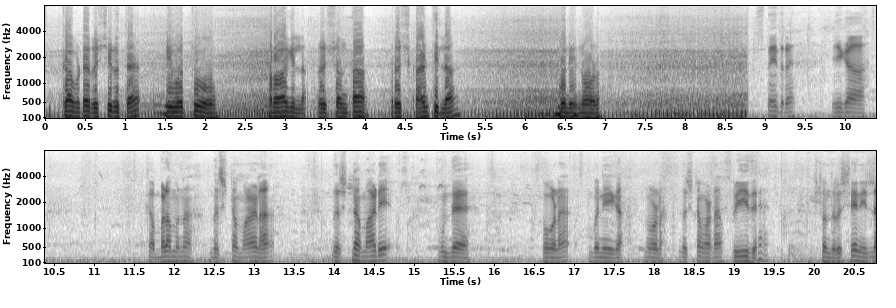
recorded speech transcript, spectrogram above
ಸಿಕ್ಕಾಪಟ್ಟೆ ರಶ್ ಇರುತ್ತೆ. ಇವತ್ತು ಪರವಾಗಿಲ್ಲ. ರಶ್ ಅಂತ ರಶ್ ಕಾಣ್ತಿಲ್ಲ. ಬನ್ನಿ ನೋಡ ಸ್ನೇಹಿತರೆ, ಈಗ ಕಬ್ಬಳಮ್ಮನ ದರ್ಶನ ಮಾಡೋಣ. ದರ್ಶನ ಮಾಡಿ ಮುಂದೆ ಹೋಗೋಣ. ಬನ್ನಿ ಈಗ ನೋಡೋಣ. ದರ್ಶನ ಮಾಡೋಣ. ಫ್ರೀ ಇದೆ. ಅಷ್ಟೊಂದು ರಶ್ ಏನಿಲ್ಲ.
